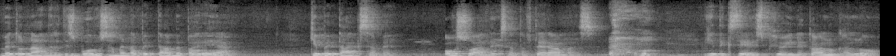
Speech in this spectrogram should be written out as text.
Με τον άντρα της μπορούσαμε να πετάμε παρέα. Και πετάξαμε όσο άντεξαν τα φτερά μας γιατί ξέρεις ποιο είναι το άλλο καλό;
